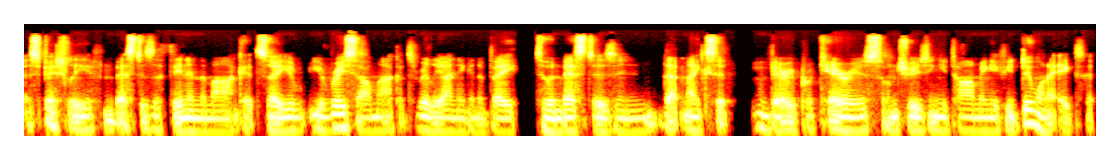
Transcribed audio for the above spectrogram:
especially if investors are thin in the market. So your your resale market's really only going to be to investors, and that makes it very precarious on choosing your timing if you do want to exit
